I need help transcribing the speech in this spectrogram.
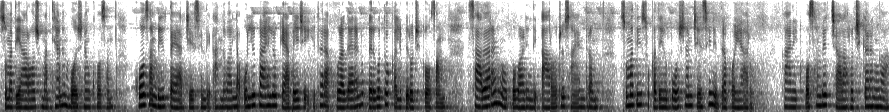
సుమతి ఆ రోజు మధ్యాహ్నం భోజనం కోసం కోసం బీర్ తయారు చేసింది. అందువల్ల ఉల్లిపాయలు క్యాబేజీ ఇతర కూరగాయలను పెరుగుతో కలిపి రుచి కోసం సాధారణ ఉప్పు వాడింది. ఆ రోజు సాయంత్రం సుమతి సుఖదేవి భోజనం చేసి నిద్రపోయారు. కానీ కోసంబీర్ చాలా రుచికరంగా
